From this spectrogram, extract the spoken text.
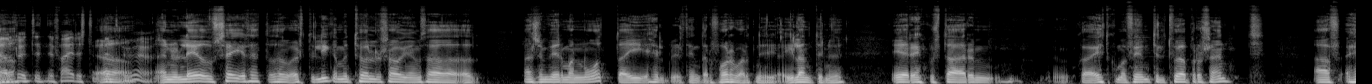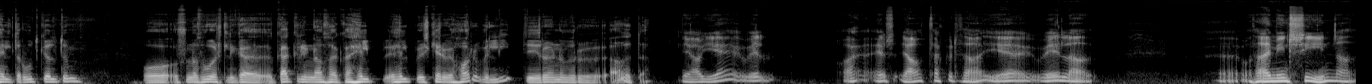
að hlutinni færist En um leið þú segir þetta þá ertu líka með tölur sá ég um það að, að það sem við erum að nota í helbriðstengdar forvarnir í landinu er einhver staðar um 1,5 til 2% af heldar útgjöldum og svona þú ert líka gaggrín á það hvað helbriðskerfi horfi lítið í raun og veru á þetta. Já, ég vil já, takk fyrir það. Ég vil að og það er mín sín að,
